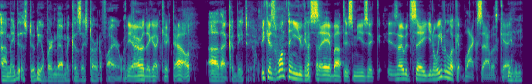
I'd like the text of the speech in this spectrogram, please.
Uh, maybe the studio burned down because they started a fire with. Yeah, or they got kicked out. Uh, that could be too. Because one thing you can say about this music is I would say, you know, even look at Black Sabbath, okay? Mhm.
